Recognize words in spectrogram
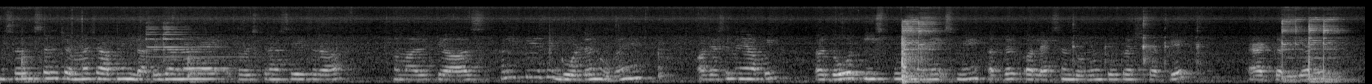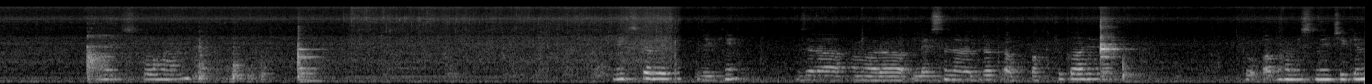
मसलसल चम्मच आपने हिलाते जाना है तो इस तरह से ज़रा हमारे प्याज हल्के से गोल्डन हो गए हैं। और जैसे मैंने आपको दो टीस्पून मैंने इसमें अदरक और लहसुन दोनों को क्रश करके ऐड कर लिया है। इसको हम मिक्स कर लेते हैं देखें, ज़रा हमारा लहसुन और अदरक अब पक चुका है। तो अब हम इसमें चिकन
